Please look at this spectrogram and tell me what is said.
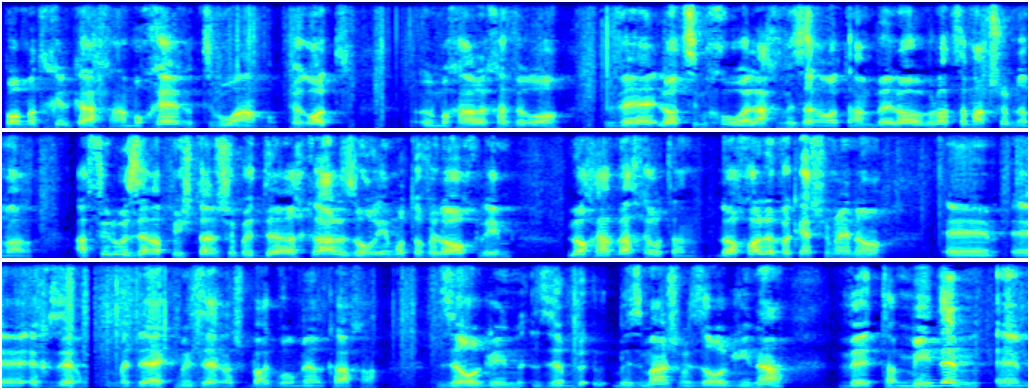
פה מתחיל ככה, המוכר תבואה, או פירות, הוא מכר לחברו, ולא צמחו, הוא הלך וזרע אותם, ולא, ולא צמח שום דבר. אפילו זרע פשטן שבדרך כלל זורעים אותו ולא אוכלים, לא חייב באחריותן, לא יכול לבקש ממנו אה, אה, החזר. מדייק מזה רשב"ג ואומר ככה, זרוגין, זה, בזמן שמזרוע גינה, ותמיד הם, הם,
